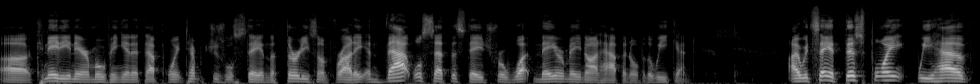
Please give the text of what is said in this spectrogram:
uh, Canadian air moving in at that point. Temperatures will stay in the 30s on Friday, and that will set the stage for what may or may not happen over the weekend. I would say at this point, we have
